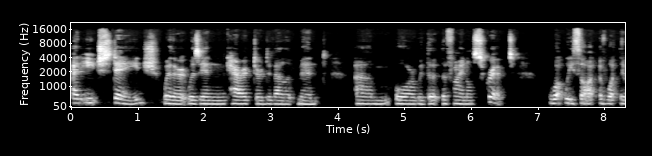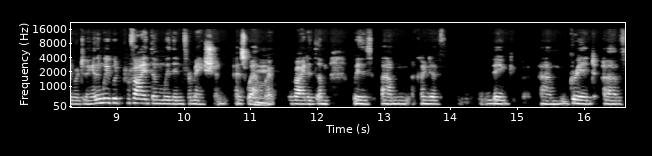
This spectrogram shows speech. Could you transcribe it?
at each stage, whether it was in character development um, or with the, the final script, what we thought of what they were doing. And then we would provide them with information as well, mm. right? We provided them with um, a kind of big um, grid of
